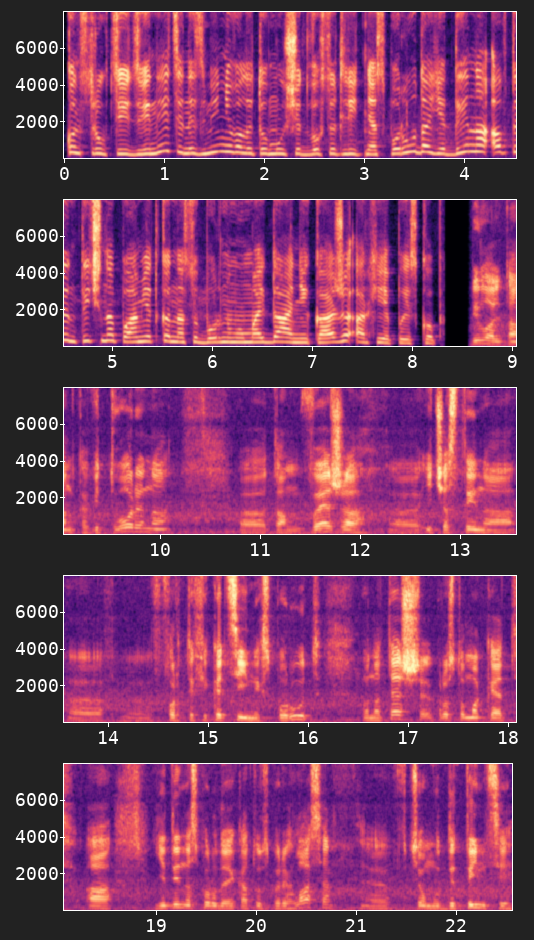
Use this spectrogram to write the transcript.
Конструкцію дзвіниці не змінювали, тому що 200-літня споруда – єдина автентична пам'ятка на Соборному майдані, каже архієпископ. Біла альтанка відтворена, е, там вежа е, і частина е, фортифікаційних споруд. Вона теж просто макет. А єдина споруда, яка тут збереглася е, в цьому дитинці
